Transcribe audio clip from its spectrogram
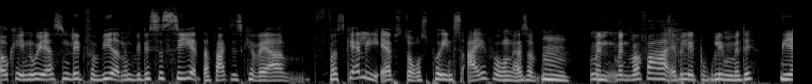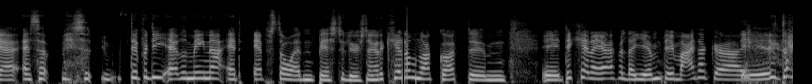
Okay, nu er jeg sådan lidt forvirret, men vil det så sige, at der faktisk kan være forskellige App Stores på ens iPhone? Altså, mm. men, men hvorfor har Apple et problem med det? Ja, altså, det er fordi Apple mener, at App Store er den bedste løsning, og det kender du nok godt. Øhm, øh, det kender jeg i hvert fald derhjemme. Det er mig, der gør, øh, der,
